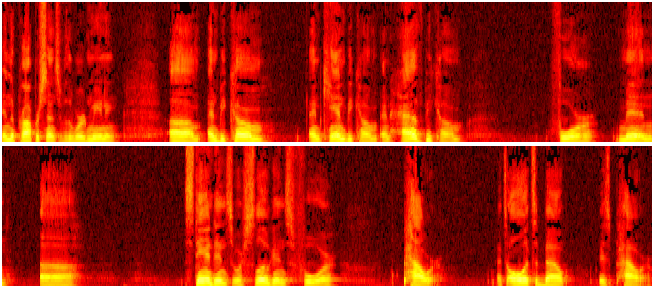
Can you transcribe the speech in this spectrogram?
in the proper sense of the word meaning, um, and become, and can become, and have become for men uh, stand ins or slogans for power. That's all it's about is power.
